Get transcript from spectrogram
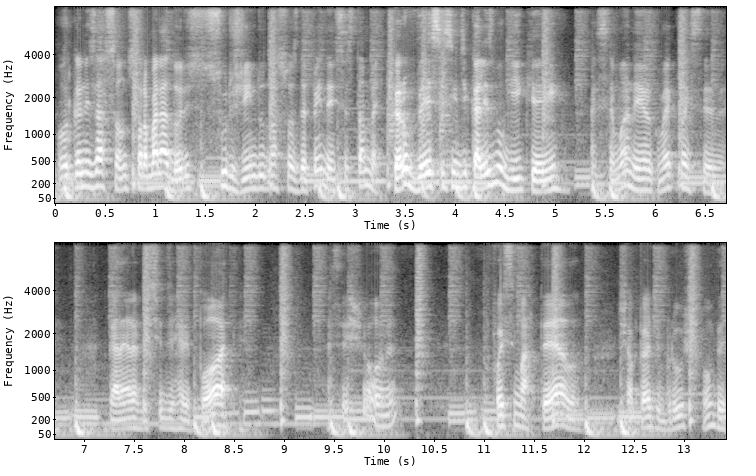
organização dos trabalhadores surgindo nas suas dependências também. Quero ver esse sindicalismo geek aí. Vai ser maneiro. Como é que vai ser, velho? Galera vestida de Harry Potter. Vai ser show, né? Foi esse martelo chapéu de bruxo, vamos ver.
